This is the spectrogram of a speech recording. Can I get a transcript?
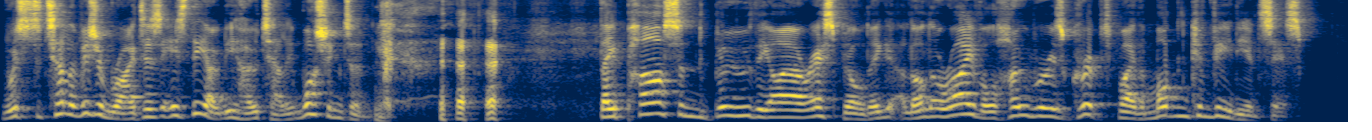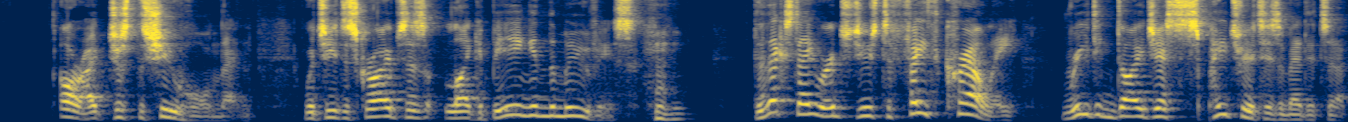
which to television writers is the only hotel in Washington. they pass and boo the IRS building, and on arrival, Homer is gripped by the modern conveniences. Alright, just the shoehorn then, which he describes as like being in the movies. The next day, we're introduced to Faith Crowley, Reading Digest's patriotism editor,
